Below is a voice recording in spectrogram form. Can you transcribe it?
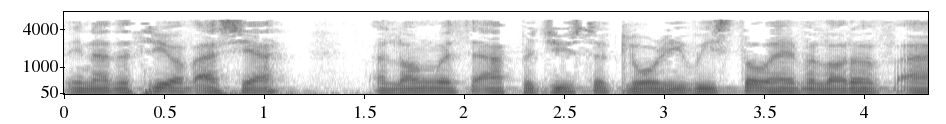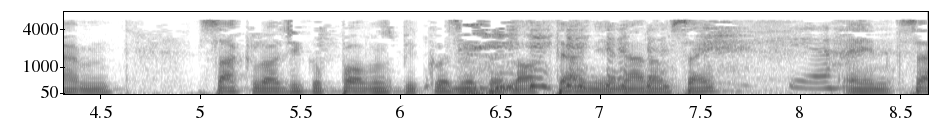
you know, the three of us here, along with our producer Glory, we still have a lot of um, psychological problems because of the lockdown. You know what I'm saying? Yeah. And so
